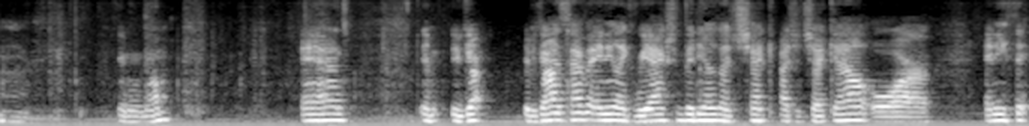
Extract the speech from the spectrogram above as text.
mm. and if, if, you if you guys have any like reaction videos I should check I should check out or anything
